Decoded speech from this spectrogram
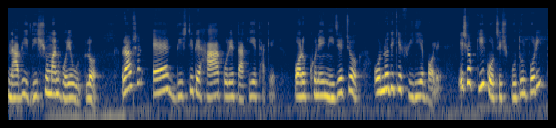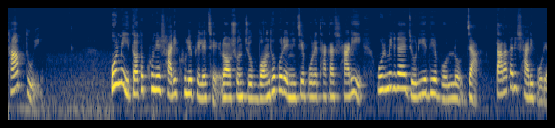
নাভি দৃশ্যমান হয়ে উঠল। রাউসান এক দৃষ্টিতে হা করে তাকিয়ে থাকে। পরক্ষণেই নিজের চোখ অন্যদিকে ফিরিয়ে বলে, এসব কি করছিস পুতুল পরি? থাম তুই। উর্মি ততক্ষণে শাড়ি খুলে ফেলেছে। রওশন চোখ বন্ধ করে নিচে পড়ে থাকা শাড়ি উর্মির গায়ে জড়িয়ে দিয়ে বলল, যা, তাড়াতাড়ি শাড়ি পরে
